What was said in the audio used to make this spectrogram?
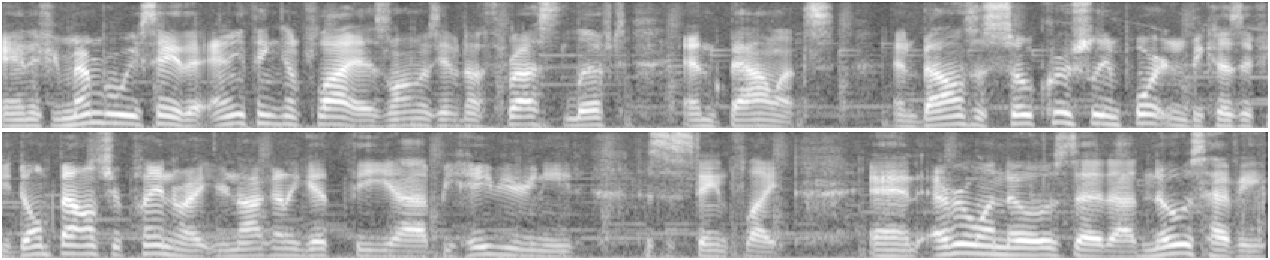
And if you remember, we say that anything can fly as long as you have enough thrust, lift, and balance. And balance is so crucially important because if you don't balance your plane right, you're not going to get the uh, behavior you need to sustain flight. And everyone knows that uh, nose heavy,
